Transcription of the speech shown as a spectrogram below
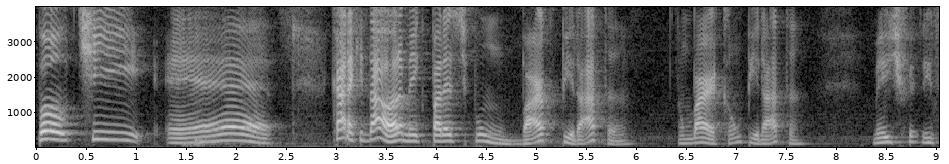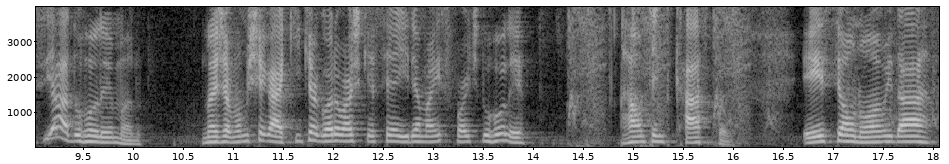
Bolt. É. Cara, que da hora. Meio que parece tipo um barco pirata. Um barcão pirata. Meio diferenciado o rolê, mano. Mas já vamos chegar aqui que agora eu acho que essa é a ilha mais forte do rolê. Haunted Castle. Esse é o nome da,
